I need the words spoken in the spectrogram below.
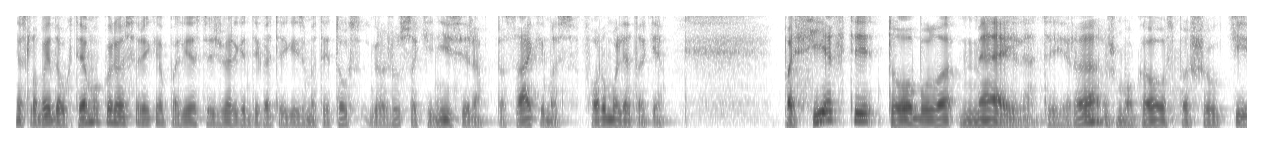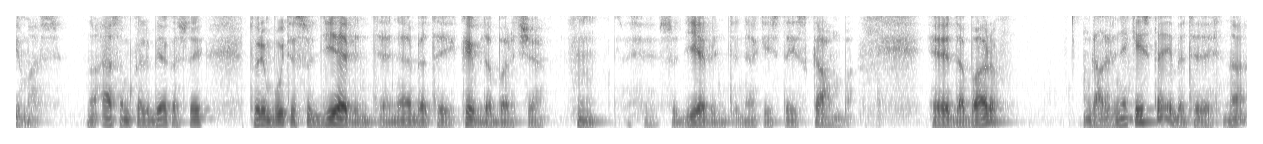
nes labai daug temų, kurios reikia paliesti žvelgiant į kategizmą, tai toks gražus sakinys yra, pasakymas, formulė tokia. Pasiekti tobulą meilę, tai yra žmogaus pašaukimas. Na, esam kalbėję, kad štai turim būti sudėvinti, ne, bet tai kaip dabar čia? Hm sudėvinti, ne keistai skamba. Ir dabar, gal ir nekeistai, bet, na,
